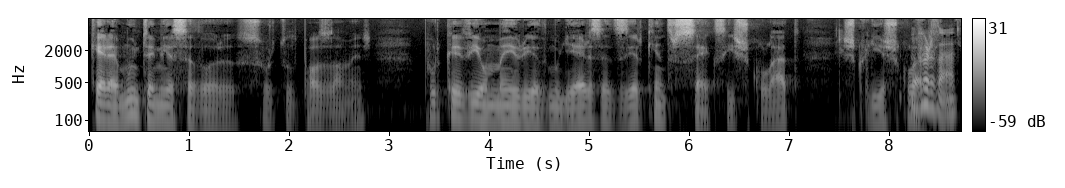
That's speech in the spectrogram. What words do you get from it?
que era muito ameaçador, sobretudo para os homens, porque havia uma maioria de mulheres a dizer que entre sexo e chocolate escolhia chocolate. Verdade,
